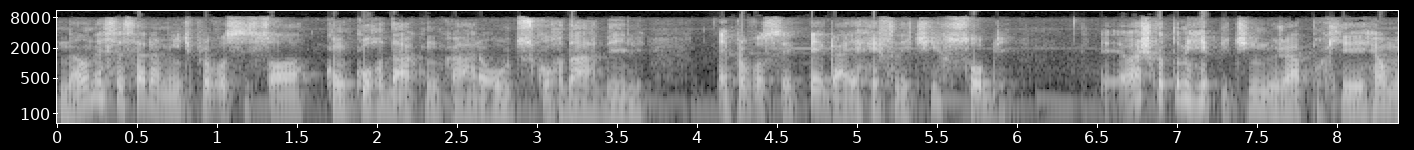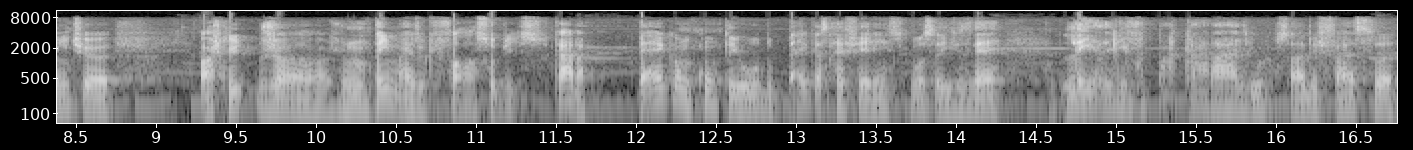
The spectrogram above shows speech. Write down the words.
não necessariamente para você só concordar com o cara ou discordar dele, é para você pegar e refletir sobre. Eu acho que eu tô me repetindo já, porque realmente eu, eu acho que já, já não tem mais o que falar sobre isso. Cara, pega um conteúdo, pega as referências que você quiser, leia livro pra caralho, sabe? Faça.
